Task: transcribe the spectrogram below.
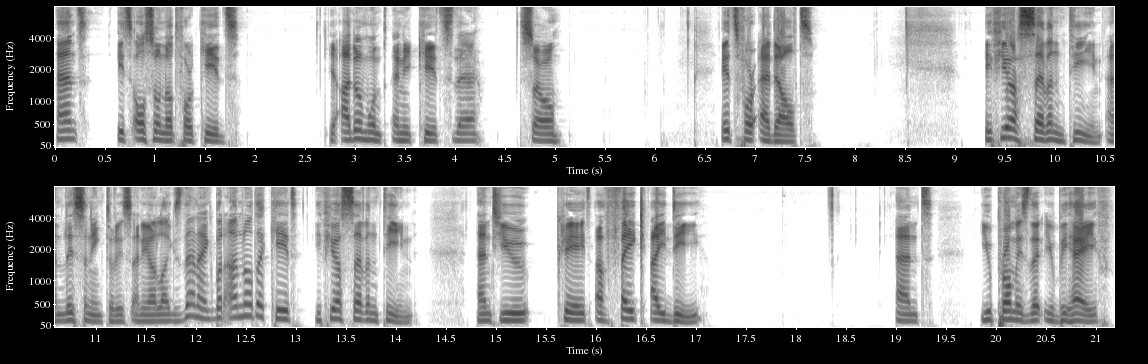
And it's also not for kids. Yeah, I don't want any kids there. So it's for adults if you are 17 and listening to this and you're like, Zdenek, but I'm not a kid. If you're 17 and you create a fake ID and you promise that you behave,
